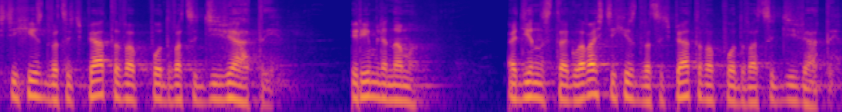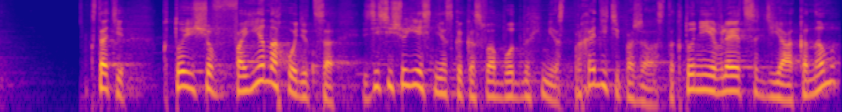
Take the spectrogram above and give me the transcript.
стихи с 25 по 29. Римлянам 11 глава, стихи с 25 по 29. Кстати, кто еще в фойе находится, здесь еще есть несколько свободных мест. Проходите, пожалуйста. Кто не является диаконом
